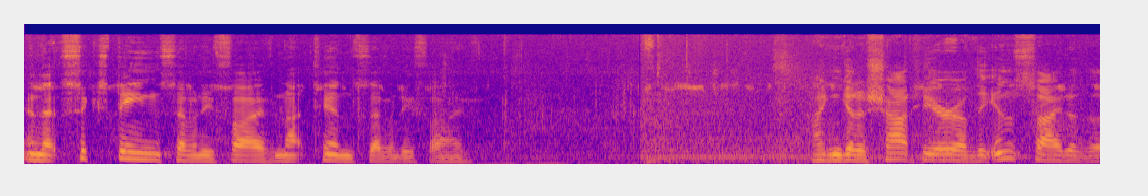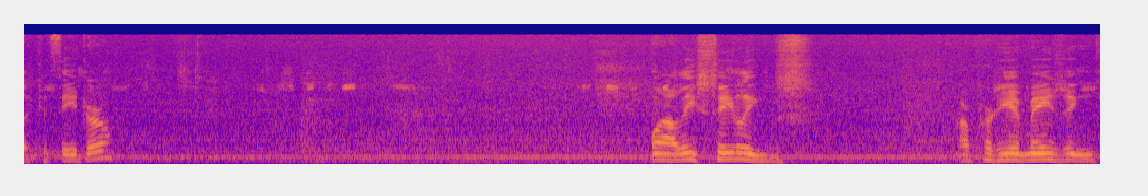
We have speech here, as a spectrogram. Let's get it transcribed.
And that's 1675, not 1075. I can get a shot here of the inside of the cathedral. Wow, these ceilings are pretty amazing.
